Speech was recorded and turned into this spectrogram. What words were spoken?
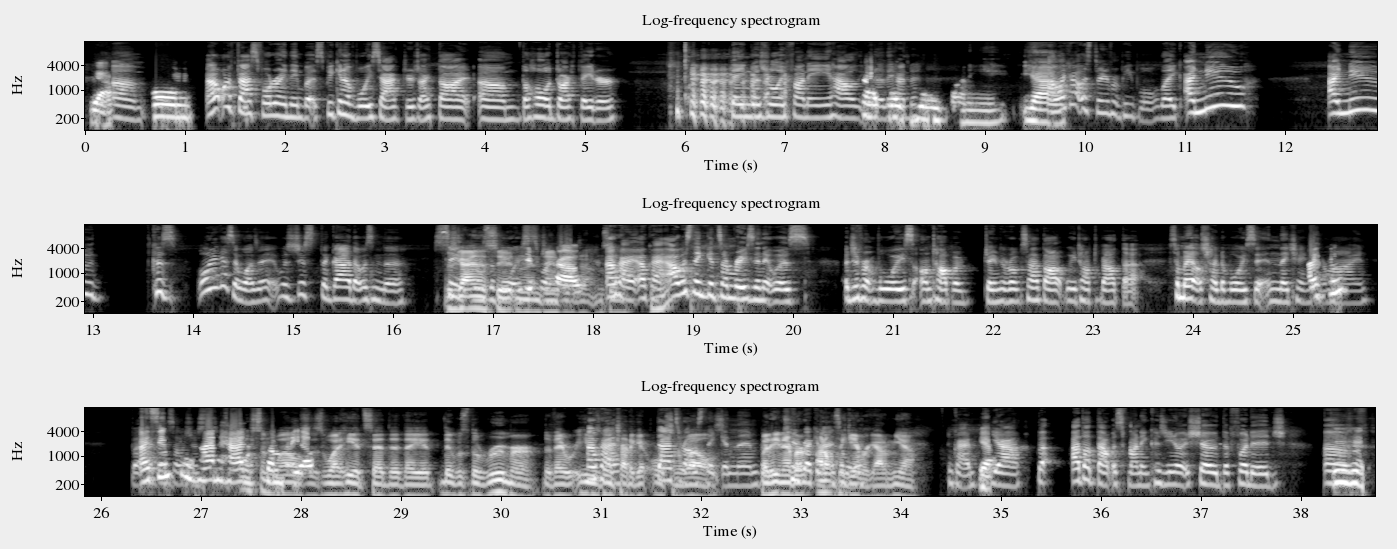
Yeah. Um, Um, I don't want to fast forward or anything, but speaking of voice actors, I thought um the whole Darth Vader thing was really funny. How you know they was had. To, really funny. Yeah. I like how it was three different people. Like I knew, I knew, because well, I guess it wasn't. It was just the guy that was in the suit. This guy in the was suit and voice. then James Earl Earl Jones. yeah. Okay, okay. I was thinking some reason it was a different voice on top of James Earl because I thought we talked about that. Somebody else tried to voice it and they changed I their think- mind. But I think guess was had had Orson somebody Welles else. is what he had said that they that was the rumor that they were he was going to try to get Orson that's what I was Welles, thinking then, but he never. I don't think he ever got him. Yeah, Okay. Yeah. Yeah. But I thought that was funny because you know it showed the footage of Mhm.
